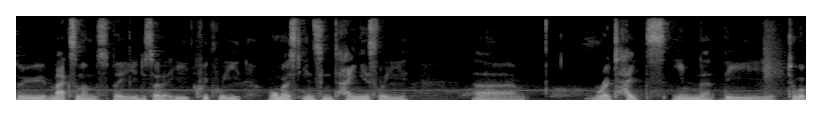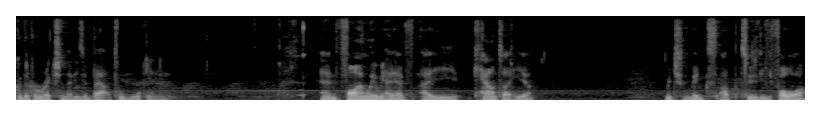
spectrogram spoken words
to maximum speed so that he quickly, almost instantaneously, uh, rotates in the to look at the direction that he's about to walk in. And finally, we have a counter here, which links up to the follower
